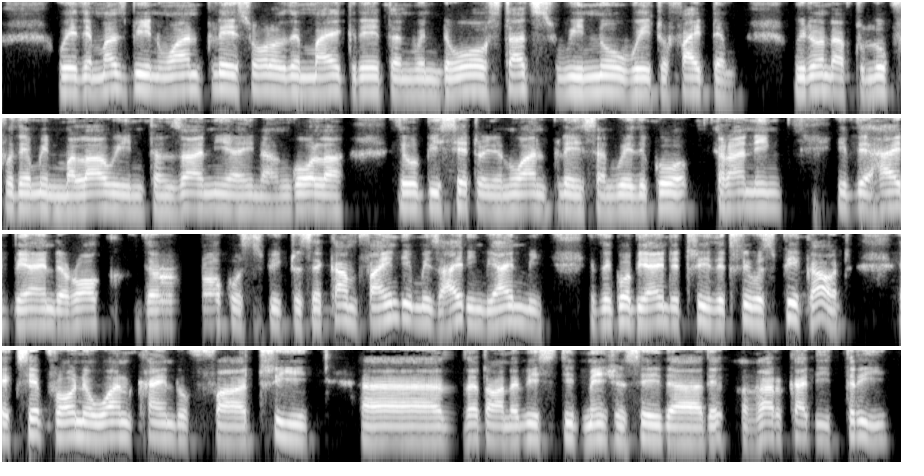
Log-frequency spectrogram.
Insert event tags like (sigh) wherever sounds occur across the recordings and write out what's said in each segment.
where they must be in one place, all of them migrate, and when the war starts, we know where to fight them. We don't have to look for them in Malawi, in Tanzania, in Angola. They will be settled in one place, and where they go running, if they hide behind a rock, the rock will speak to say, "Come, find him. He's hiding behind me." If they go behind a tree, the tree will speak out. Except for only one kind of uh, tree uh, that our Nabi did mention, say the, the Gharkadi tree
